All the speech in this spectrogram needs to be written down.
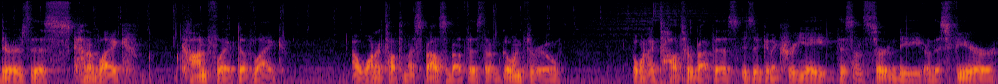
there's this kind of like conflict of like, I want to talk to my spouse about this that I'm going through, but when I talk to her about this, is it going to create this uncertainty or this fear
